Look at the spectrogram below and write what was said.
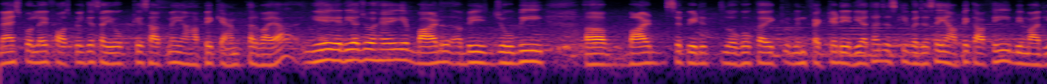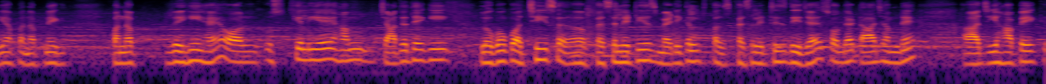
मैच पो लाइफ हॉस्पिटल के सहयोग के साथ में यहाँ पे कैंप करवाया। ये एरिया जो है, ये बाढ़ अभी जो भी बाढ़ से पीड़ित लोगों का एक इन्फेक्टेड एरिया था, जिसकी वजह से यहाँ पे काफ़ी बीमारियाँ पनपने पनप रही हैं और उसके लिए हम चाहते थे कि लोगों को अच्छी फैसिलिटीज़ मेडिकल फैसिलिटीज़ दी जाए सो दैट आज हमने आज यहाँ पे एक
